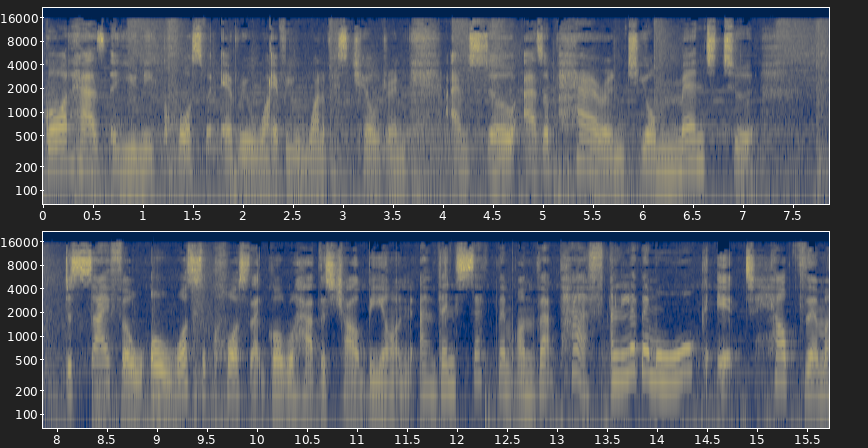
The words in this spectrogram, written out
God has a unique course for everyone, every one of his children. And so as a parent, you're meant to decipher, oh, what's the course that God will have this child be on, and then set them on that path and let them walk it. Help them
